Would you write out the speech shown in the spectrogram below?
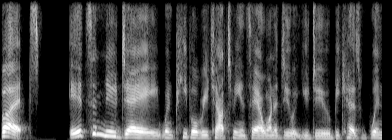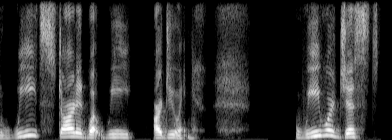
But it's a new day when people reach out to me and say, I want to do what you do. Because when we started what we are doing, we were just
